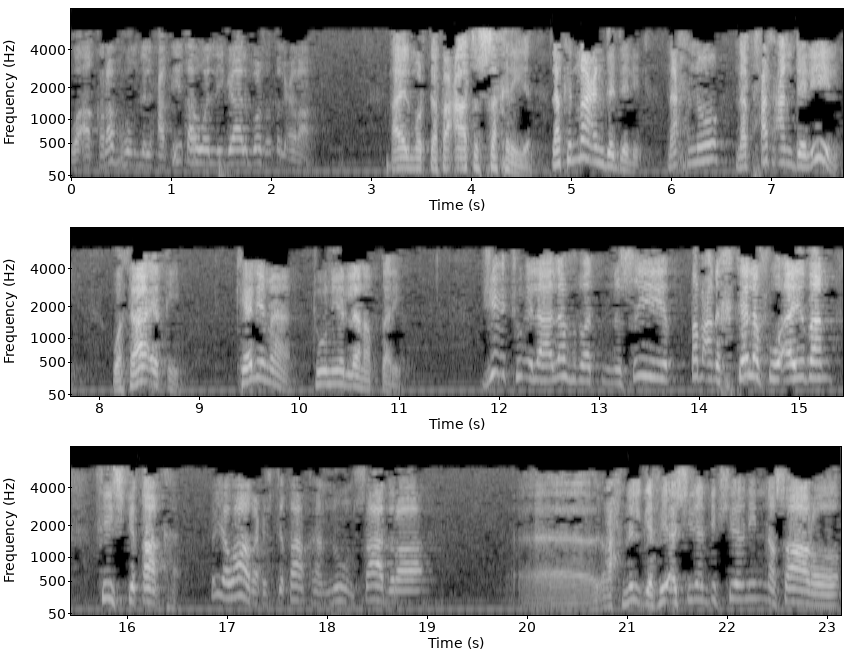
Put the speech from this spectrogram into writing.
وأقربهم للحقيقة هو اللي قال بوسط العراق. هاي المرتفعات الصخرية. لكن ما عنده دليل. نحن نبحث عن دليل وثائقي. كلمة تنير لنا الطريق. جئت إلى لفظة نصير. طبعا اختلفوا أيضا في اشتقاقها. هي واضح اشتقاقها النون صاد را. آه راح نلقى في Assyrian Dictionary. نصارو.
